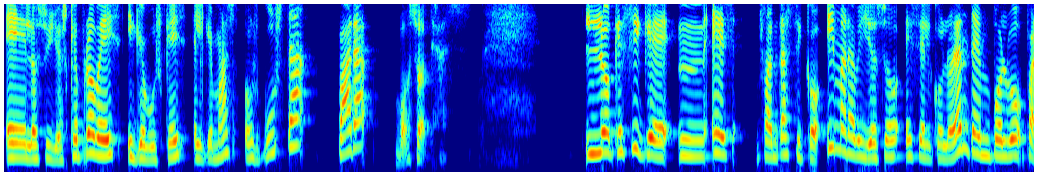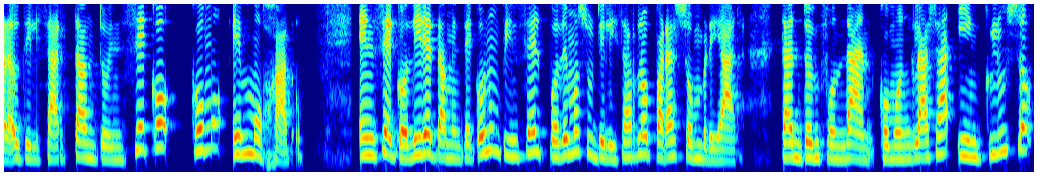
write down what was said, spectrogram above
eh, lo suyo es que probéis y que busquéis el que más os gusta para vosotras. Lo que sí que mm, es fantástico y maravilloso es el colorante en polvo para utilizar tanto en seco como en mojado. En seco, directamente con un pincel, podemos utilizarlo para sombrear, tanto en fondant como en glasa, incluso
